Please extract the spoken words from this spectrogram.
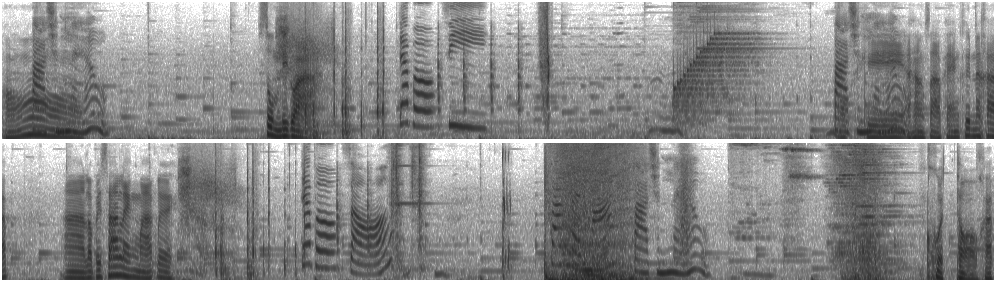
อ๋อตาฉันแล้ว สุ่มดีกว่า ดับเบิลสี่ตาฉันโอเคแล้ว อาหารสาแพงขึ้นนะครับ อ่า เราไปสร้างแรงมาร์กเลย ดับเบิลสอง ฉันแล้ว ขวดต่อครับ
